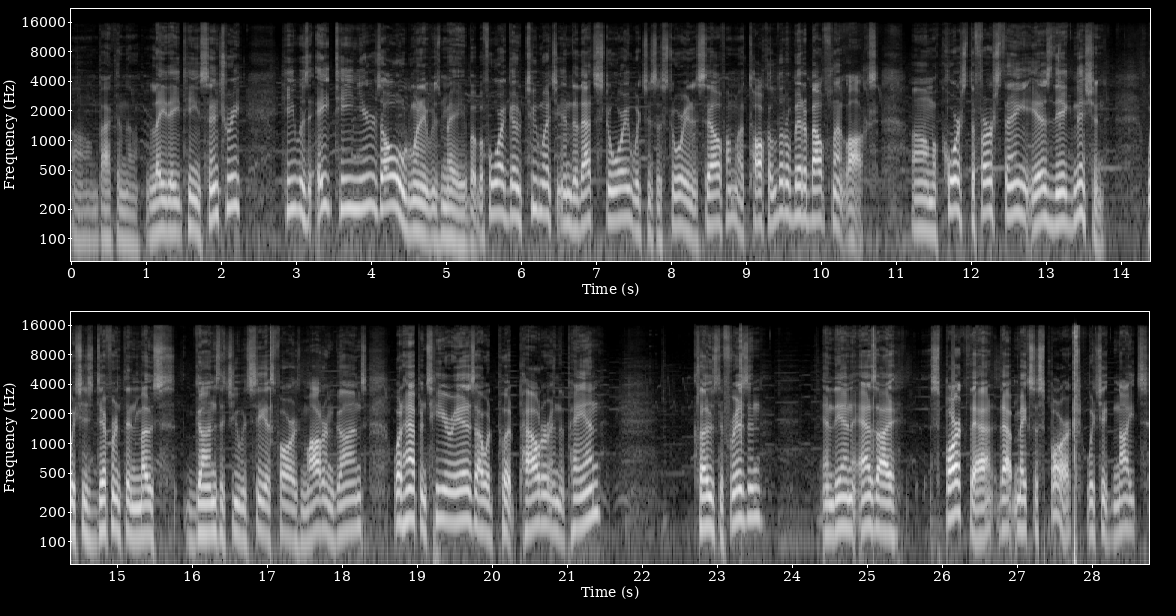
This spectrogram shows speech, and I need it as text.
um, back in the late 18th century. He was 18 years old when it was made, but before I go too much into that story, which is a story in itself, I'm going to talk a little bit about flintlocks. Um, of course, the first thing is the ignition which is different than most guns that you would see as far as modern guns. What happens here is I would put powder in the pan, close the frizzen, and then as I spark that, that makes a spark, which ignites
